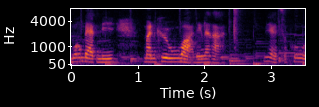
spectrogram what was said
ม่วงแบบนี้ มันคือหวานเองแหละค่ะไม่อยากจะพูด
